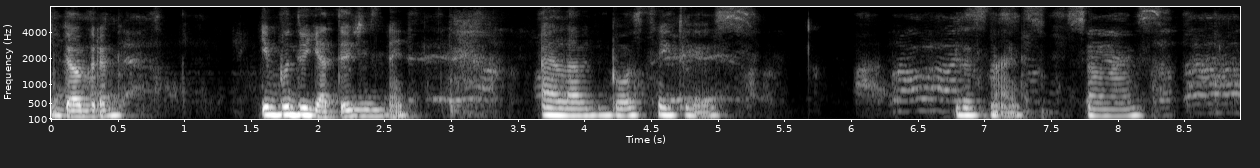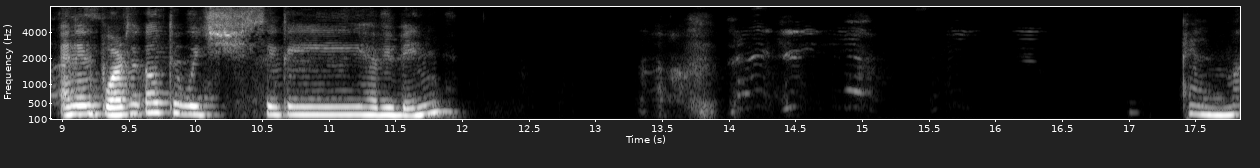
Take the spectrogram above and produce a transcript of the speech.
Добре. І буду я теж знати. I loved both cities. That's nice. So nice. And in Portugal, to which city have you been? And my,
